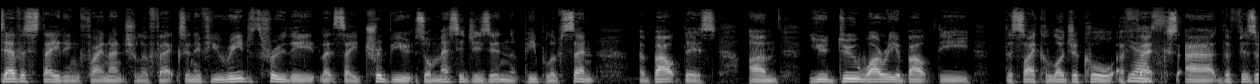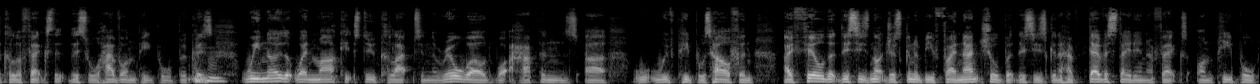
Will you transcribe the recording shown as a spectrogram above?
devastating financial effects. And if you read through the, let's say, tributes or messages in that people have sent about this, um, you do worry about the the psychological effects, uh, the physical effects that this will have on people. Because we know that when markets do collapse in the real world, what happens uh, w- with people's health. And I feel that this is not just going to be financial, but this is going to have devastating effects on people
